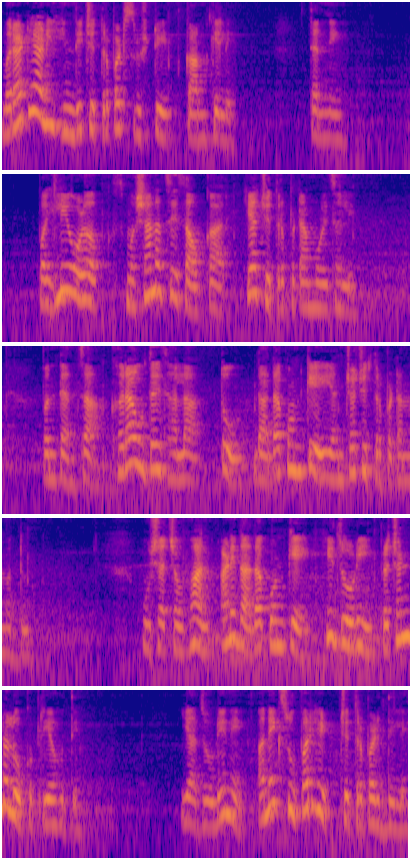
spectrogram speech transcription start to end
मराठी आणि हिंदी चित्रपटसृष्टीत काम केले. त्यांनी पहिली ओळख स्मशानाचे सावकार या चित्रपटामुळे झाली. पण त्यांचा खरा उदय झाला तो दादा कोंडके यांच्या चित्रपटांमधून. उषा चव्हाण आणि दादा कोंडके ही जोडी प्रचंड लोकप्रिय होती. या जोडीने अनेक सुपरहिट चित्रपट दिले.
